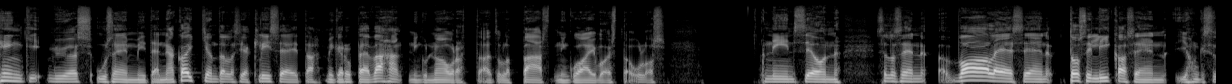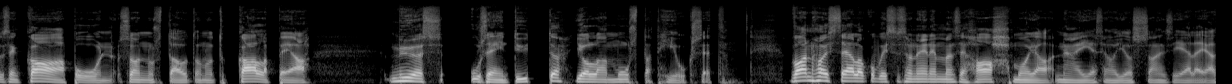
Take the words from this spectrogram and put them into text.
henki myös useimmiten, nämä kaikki on tällaisia kliseitä, mikä rupeaa vähän niin kuin naurattaa ja tulla päästä niin kuin aivoista ulos niin se on sellaiseen vaaleeseen, tosi likaseen, johonkin sellaiseen kaapuun sonnustautunut kalpea, myös usein tyttö, jolla on mustat hiukset. Vanhoissa elokuvissa se on enemmän se hahmo ja näin, ja se on jossain siellä, ja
